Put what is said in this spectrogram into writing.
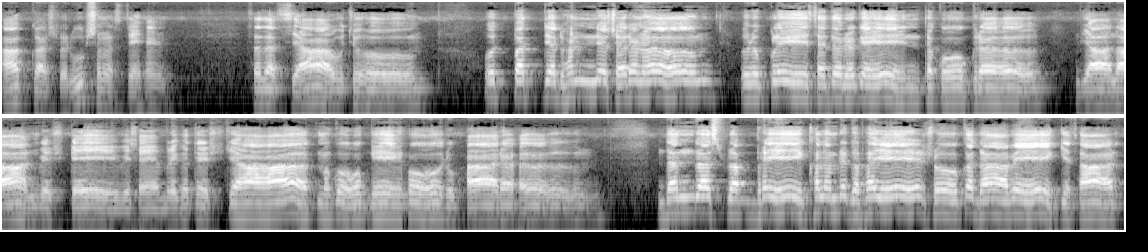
आपका स्वरूप समझते हैं। सदस्याचु उत्पत्त्यध्वन्य शरण रुक्ले सदुर्गेन्तकोग्र व्यालान्विष्टे विषय मृगतृष्टात्मगोगेहोरुभारः द्वन्द्वस्वभ्रे खल मृगभये शोकधावेज्ञसार्थ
